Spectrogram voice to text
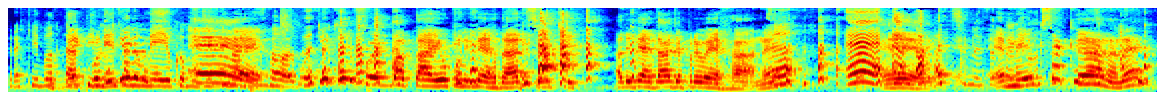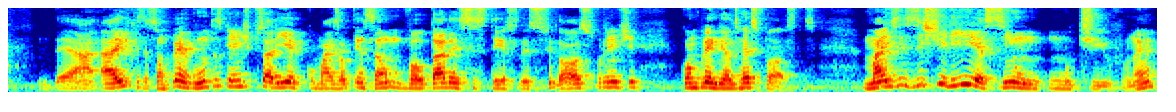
Pra que botar que, pimenta que ele, no meio, como é, diz Rosa? Por que, que ele foi botar eu com liberdade, sendo que a liberdade é pra eu errar, né? É, é, é, é meio que sacana, né? É, aí são perguntas que a gente precisaria, com mais atenção, voltar a esses textos desses filósofos para a gente compreender as respostas. Mas existiria sim um, um motivo, né?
